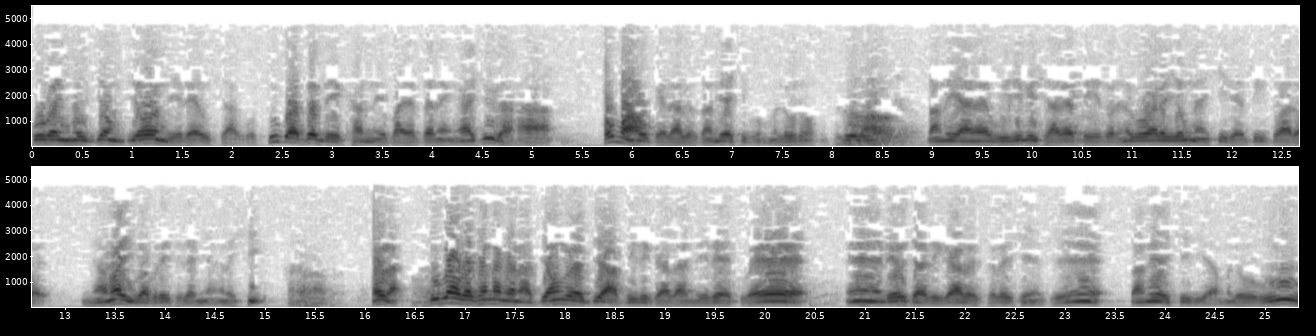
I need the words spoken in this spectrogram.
ကိုပိုင်မဟုတ်ကြောင်းပြောနေတဲ့ဥစ္စာကိုသူကတက်တဲ့ခံနေပါရဲ့တဲ့ငါရှုတာဟာဟုတ်မဟုတ်ကြလားလို့သံဃာရှိဖို့မလိုတော့ဘူးမလိုပါဘူးသံဃာလည်းဝိသိကိစ္စလည်းသိတော့ငါကလည်းယုံနာရှိတယ်သိသွားတော့ညာမဤပါပြိစ္ဆေတဲ့ညာကလည်းရှိဟုတ်လားသူကလည်းခဏခဏပြောင်းလဲပြပြီးဒီကလာနေတဲ့တွေ့အင်းဒီဥစ္စာဒီကားလို့ဆိုလို့ရှိရင်ဖြင့်တန်ရရှိကြမလို့ဘူး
